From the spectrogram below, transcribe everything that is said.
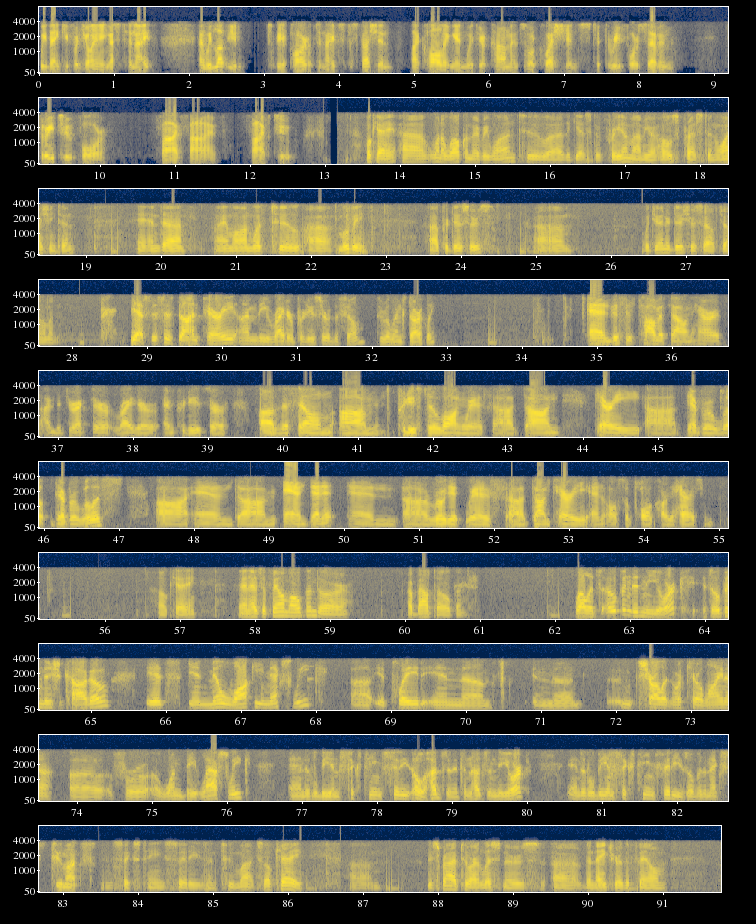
We thank you for joining us tonight, and we'd love you to be a part of tonight's discussion by calling in with your comments or questions to 347 324 5552. Okay, I uh, want to welcome everyone to uh, the Gist of Freedom. I'm your host, Preston Washington, and uh, I am on with two uh, movie uh, producers. Um, would you introduce yourself, gentlemen? Yes, this is Don Perry. I'm the writer producer of the film, Through a Lens Darkly. And this is Thomas Allen Harris. I'm the director, writer, and producer of the film, um, produced it along with uh, Don Perry, uh, Deborah Will- Deborah Willis, uh, and um, Ann Bennett, and uh, wrote it with uh, Don Perry and also Paul Carter Harrison. Okay, and has the film opened or about to open? Well, it's opened in New York. It's opened in Chicago. It's in Milwaukee next week uh, it played in um, in, uh, Charlotte, North Carolina, uh, for a one date last week, and it'll be in 16 cities. Oh, Hudson! It's in Hudson, New York, and it'll be in 16 cities over the next two months. In 16 cities in two months. Okay. Um, describe to our listeners uh, the nature of the film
